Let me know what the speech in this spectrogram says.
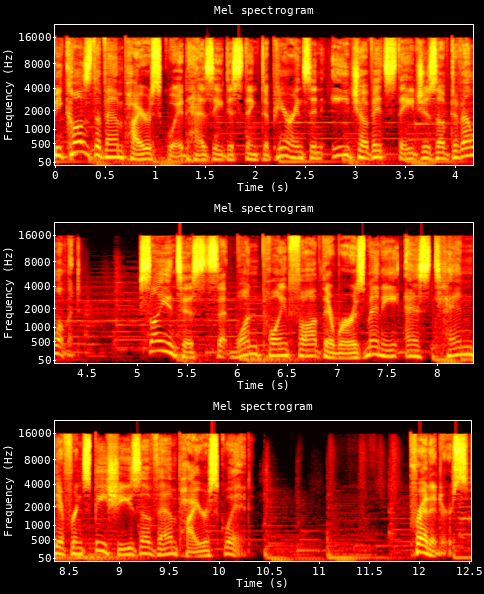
Because the vampire squid has a distinct appearance in each of its stages of development, scientists at one point thought there were as many as 10 different species of vampire squid. Predators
